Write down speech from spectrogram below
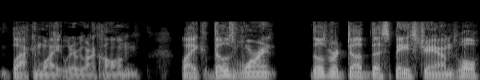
black and white, whatever you want to call them, Mm-hmm. Like those weren't those were dubbed the Space Jams. Well,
